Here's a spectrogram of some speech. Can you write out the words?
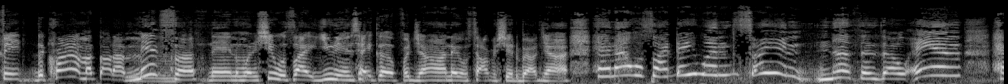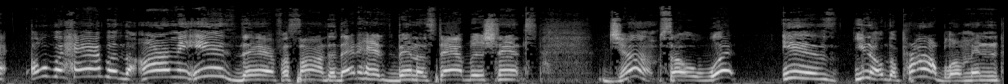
fit the crime. I thought I missed mm. something when she was like, "You didn't take up for Jon." They was talking shit about Jon, and I was like, they wasn't saying nothing though. And ha- over half of the army is there for Sansa. That has been established since jump. So what is you know the problem and.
